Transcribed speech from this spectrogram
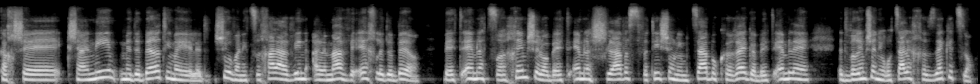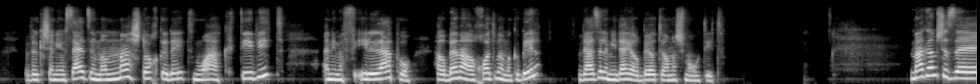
כך שכשאני מדברת עם הילד, שוב, אני צריכה להבין על מה ואיך לדבר, בהתאם לצרכים שלו, בהתאם לשלב השפתי שהוא נמצא בו כרגע, בהתאם לדברים שאני רוצה לחזק אצלו. אבל כשאני עושה את זה ממש תוך כדי תנועה אקטיבית, אני מפעילה פה הרבה מערכות במקביל, ואז הלמידה היא הרבה יותר משמעותית. מה גם שזה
